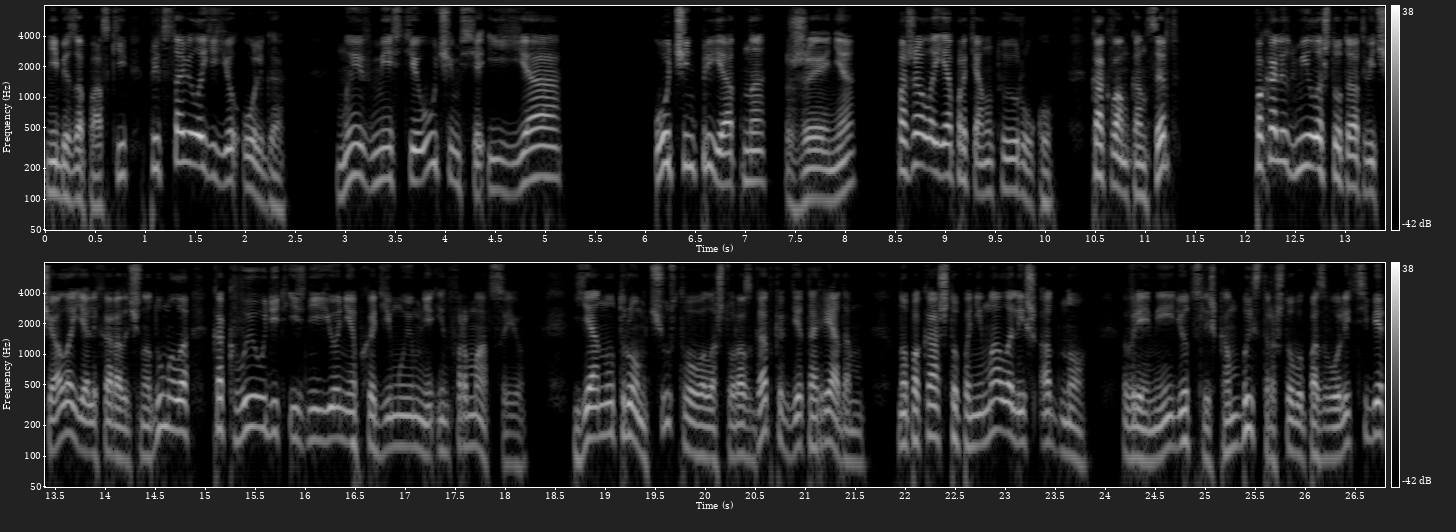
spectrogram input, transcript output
Не без опаски представила ее Ольга. Мы вместе учимся, и я... Очень приятно, Женя. Пожала я протянутую руку. Как вам концерт? Пока Людмила что-то отвечала, я лихорадочно думала, как выудить из нее необходимую мне информацию. Я нутром чувствовала, что разгадка где-то рядом, но пока что понимала лишь одно — время идет слишком быстро, чтобы позволить себе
